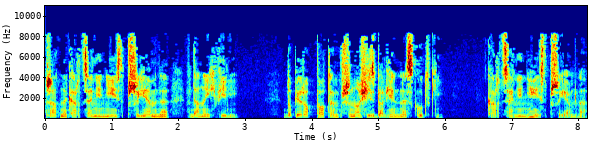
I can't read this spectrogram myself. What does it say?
Żadne karcenie nie jest przyjemne w danej chwili. Dopiero potem przynosi zbawienne skutki. Karcenie nie jest przyjemne,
